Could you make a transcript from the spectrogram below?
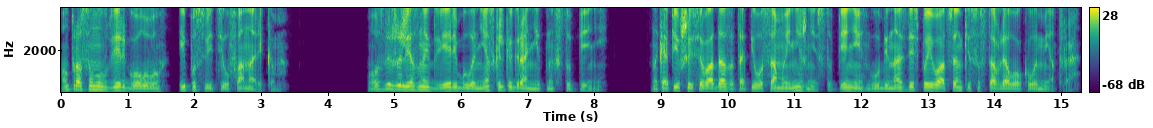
Он просунул в дверь голову и посветил фонариком. Возле железной двери было несколько гранитных ступеней. Накопившаяся вода затопила самые нижние ступени, глубина здесь, по его оценке, составляла около метра.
